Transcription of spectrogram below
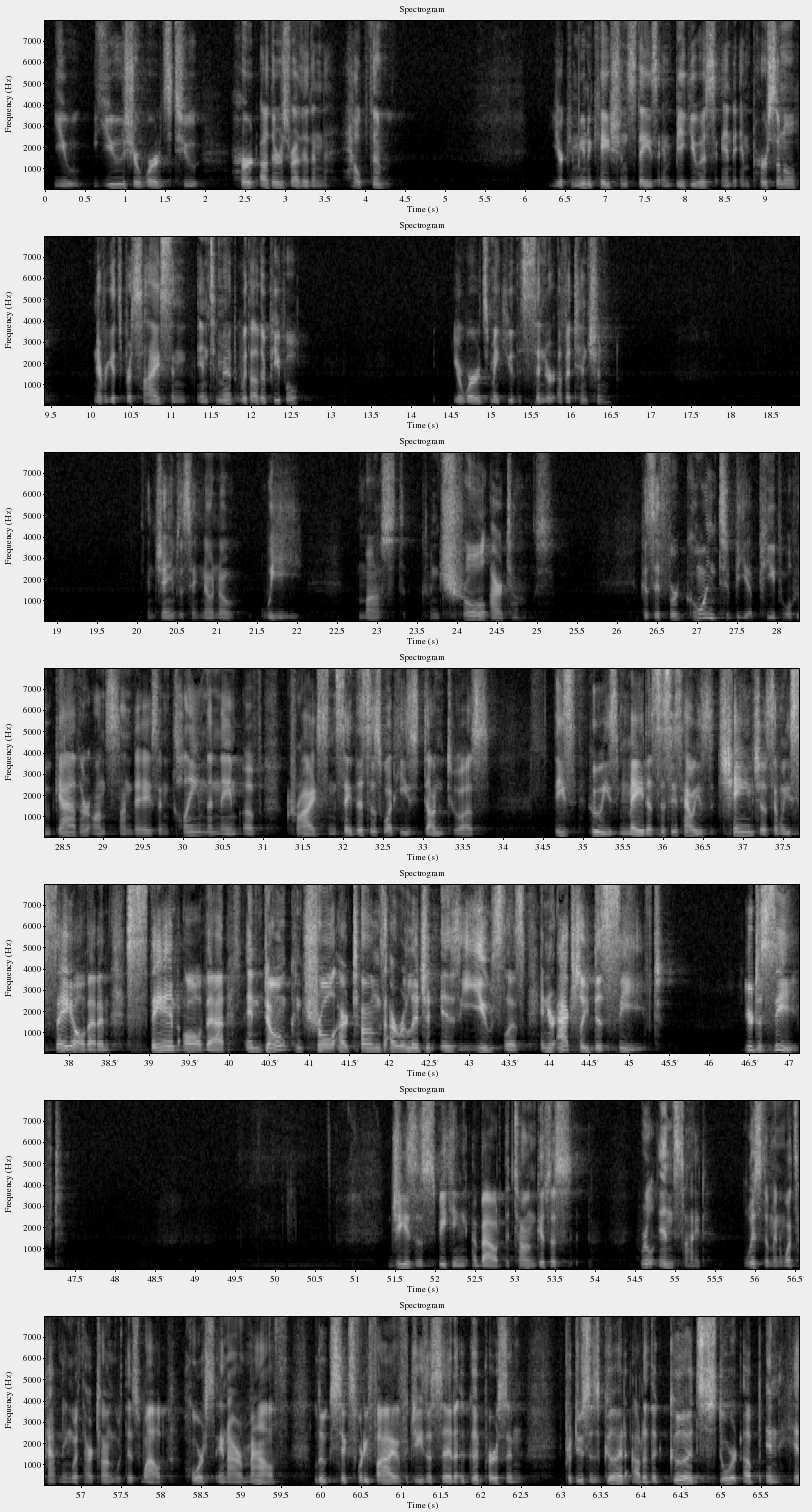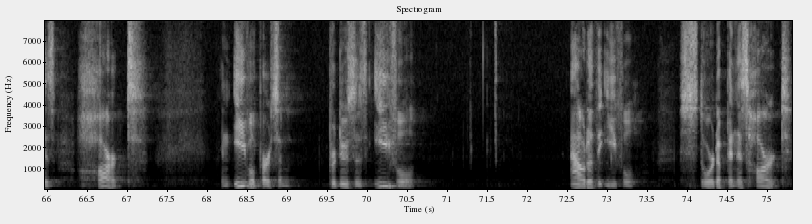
You use your words to hurt others rather than help them. Your communication stays ambiguous and impersonal, never gets precise and intimate with other people. Your words make you the center of attention. And James is saying, no, no, we must control our tongues. Because if we're going to be a people who gather on Sundays and claim the name of Christ and say, This is what He's done to us, He's who He's made us, this is how He's changed us, and we say all that and stand all that and don't control our tongues, our religion is useless, and you're actually deceived. You're deceived. Jesus speaking about the tongue gives us real insight, wisdom in what's happening with our tongue, with this wild horse in our mouth. Luke 6:45, Jesus said, "A good person produces good out of the good stored up in his heart. An evil person produces evil out of the evil stored up in his heart."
